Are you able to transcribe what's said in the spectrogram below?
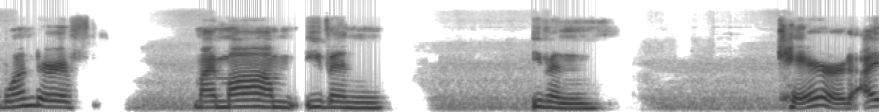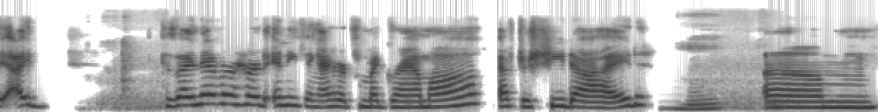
wonder if my mom even even cared. I, I, because I never heard anything. I heard from my grandma after she died. Mhm. Um,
